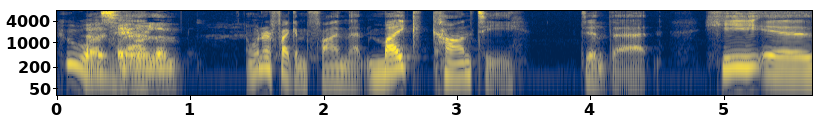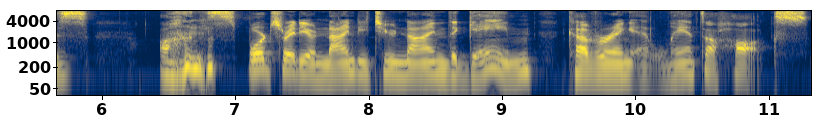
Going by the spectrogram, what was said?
Who How to was tailor that? them. I wonder if I can find that. Mike Conti did that. He is on Sports Radio 92.9 The Game covering Atlanta Hawks.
